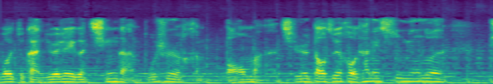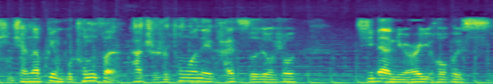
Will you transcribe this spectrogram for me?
我就感觉这个情感不是很饱满。其实到最后他那宿命论。体现的并不充分，他只是通过那台词，就是说，即便女儿以后会死，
